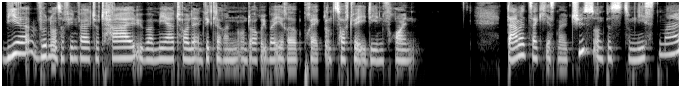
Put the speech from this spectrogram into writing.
Wir würden uns auf jeden Fall total über mehr tolle Entwicklerinnen und auch über ihre Projekt- und Softwareideen freuen. Damit sage ich erstmal Tschüss und bis zum nächsten Mal.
